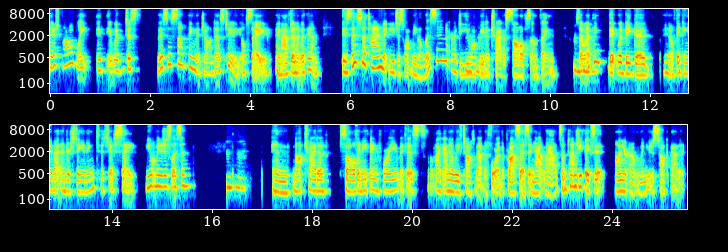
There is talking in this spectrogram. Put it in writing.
There's probably it, it would just this is something that John does too. You'll say, and I've done it with him. Is this a time that you just want me to listen or do you mm-hmm. want me to mm-hmm. try to solve something? Mm-hmm. So I mm-hmm. think it would be good, you know, thinking about understanding to just say, you want me to just listen mm-hmm. and not try to solve anything for you? Because, like I know we've talked about before, the processing out loud, sometimes you fix it on your own when you just talk about it.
